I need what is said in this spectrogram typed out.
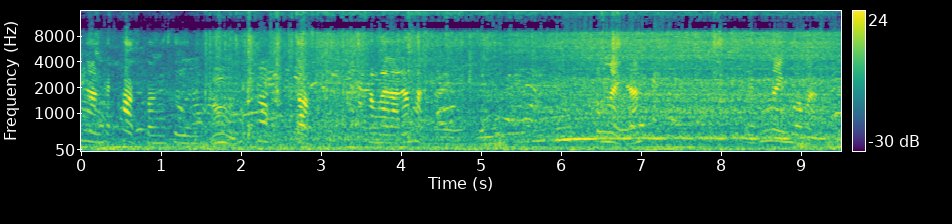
ำงานแพ็คผักกลางคืนอืม กับทำงานร้านอาหารไทยตรงไหนนะในข้างในเมืองอะจ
